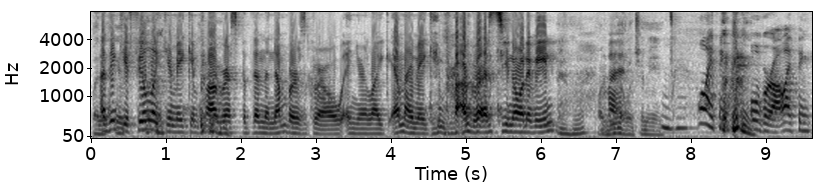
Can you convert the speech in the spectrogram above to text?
But I it- think it- you feel like you're making progress, but then the numbers grow and you're like, am I making progress? You know what I mean? Or do but- know what you mean? Mm-hmm. Well, I think overall, I think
